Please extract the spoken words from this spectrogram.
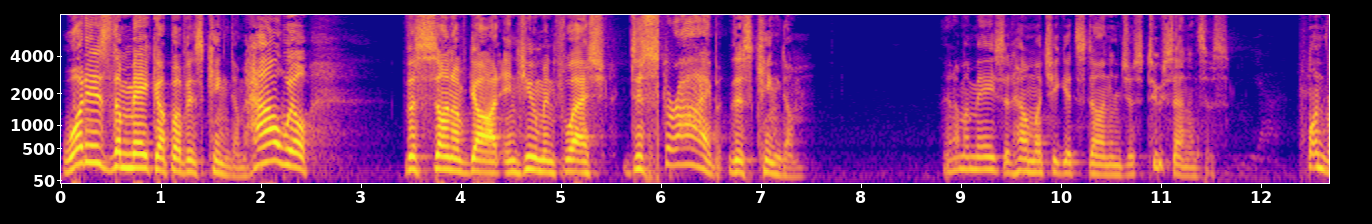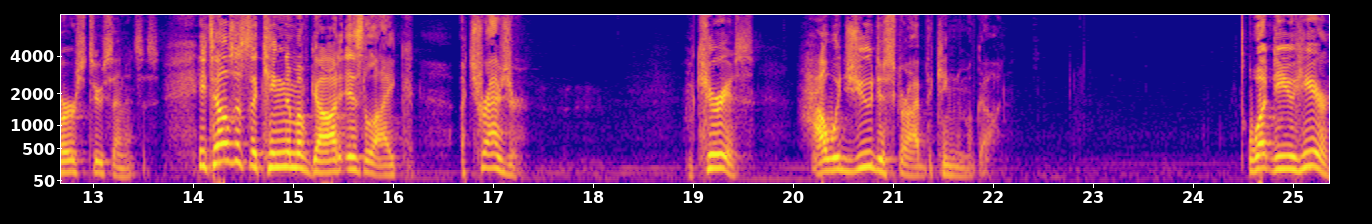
What is the makeup of his kingdom? How will the Son of God in human flesh describe this kingdom? And I'm amazed at how much he gets done in just two sentences. One verse, two sentences. He tells us the kingdom of God is like a treasure. I'm curious, how would you describe the kingdom of God? What do you hear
